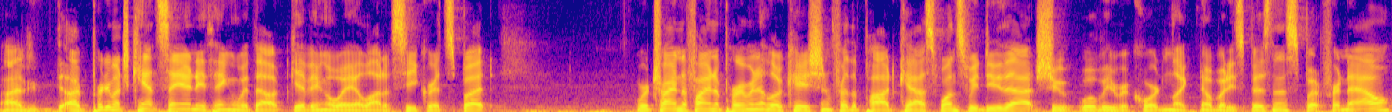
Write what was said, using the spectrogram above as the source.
I I pretty much can't say anything without giving away a lot of secrets, but we're trying to find a permanent location for the podcast. Once we do that, shoot, we'll be recording like nobody's business, but for now,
